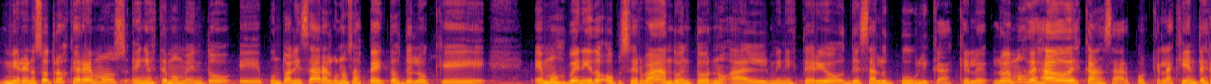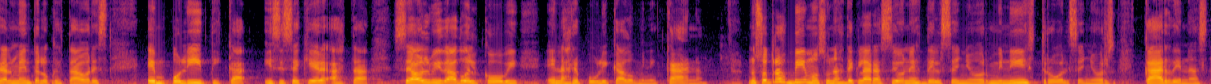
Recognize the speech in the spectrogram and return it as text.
Mire, nosotros queremos en este momento eh, puntualizar algunos aspectos de lo que hemos venido observando en torno al Ministerio de Salud Pública, que lo, hemos dejado descansar porque la gente realmente lo que está ahora es en política y si se quiere hasta se ha olvidado el COVID en la República Dominicana. Nosotros vimos unas declaraciones del señor ministro, el señor Cárdenas,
